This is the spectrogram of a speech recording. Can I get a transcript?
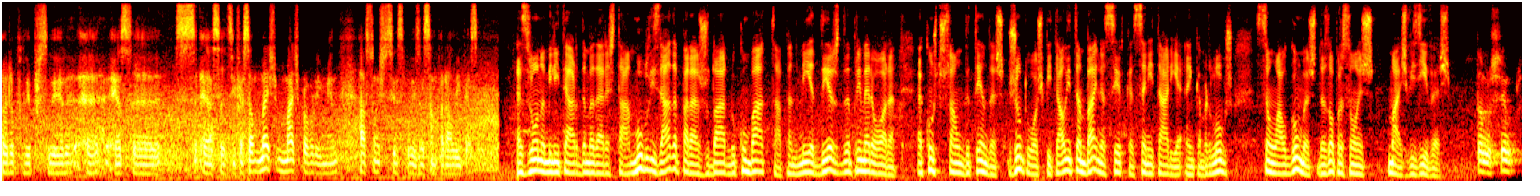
para poder proceder a essa, a essa desinfecção, mas mais provavelmente ações de sensibilização para a limpeza. A Zona Militar da Madeira está mobilizada para ajudar no combate à pandemia desde a primeira hora. A construção de tendas junto ao hospital e também na cerca sanitária em Lobos são algumas das operações mais visíveis. Estamos sempre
